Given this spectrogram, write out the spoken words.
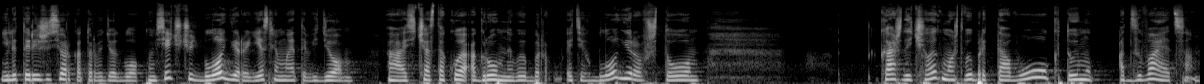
или ты режиссер, который ведет блог. Мы все чуть-чуть блогеры, если мы это ведем. А сейчас такой огромный выбор этих блогеров, что каждый человек может выбрать того, кто ему отзывается.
